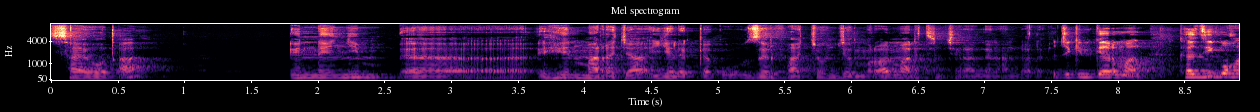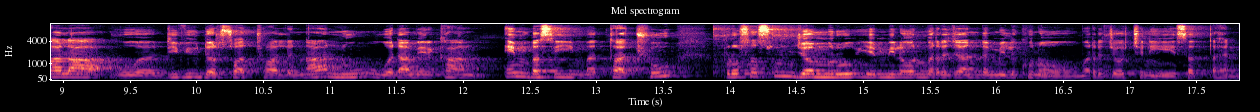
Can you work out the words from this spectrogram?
ሳይወጣ እነኚህም ይሄን መረጃ እየለቀቁ ዝርፋቸውን ጀምረዋል ማለት እንችላለን። አንዱ እጅግ ይገርማል። ከዚህ በኋላ ዲቪው ደርሷችኋልና ኑ ወደ አሜሪካን ኤምባሲ መጥታችሁ process ኡን ጀምሩ የሚለውን መረጃ እንደሚልኩ ነው መረጃዎችን የሰጠህን።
